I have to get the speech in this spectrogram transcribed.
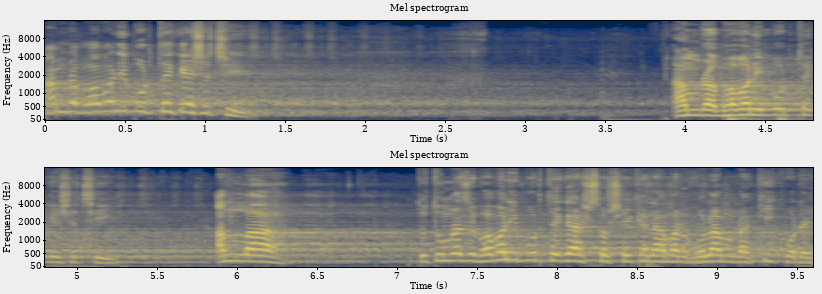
আমরা ভবানীপুর থেকে এসেছি। আমরা ভবানীপুর থেকে এসেছি। আল্লাহ, তো তোমরা যে ভবানীপুর থেকে আসছো, সেখানে আমার গোলামরা কি করে?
